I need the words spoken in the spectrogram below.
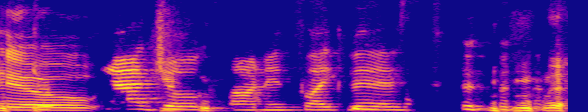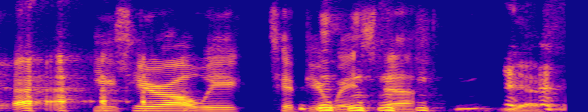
ew, bad jokes on it's like this. he's here all week. Tip your wait staff. yes.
